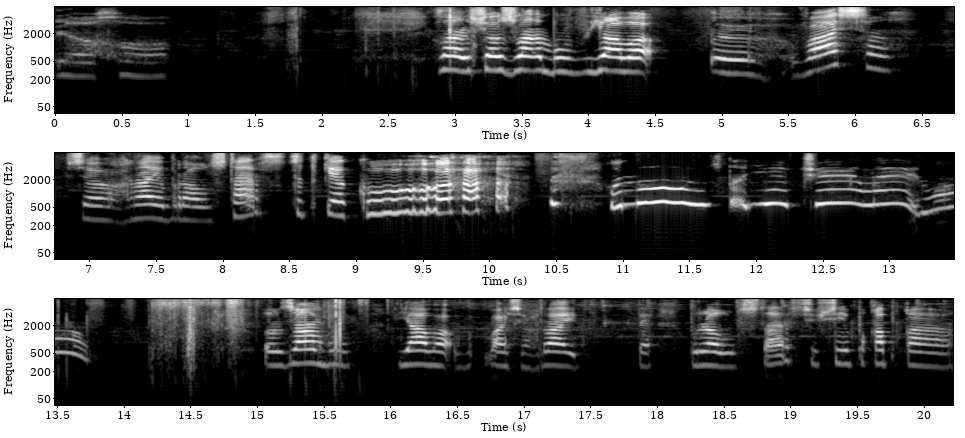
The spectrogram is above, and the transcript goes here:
Ляха. Ладно, все, з вами був Ява е, Вася. Все, грає Brawl Stars. Це таке ку. Воно стає чили. Вау. З вами був Ява Вася. Грає Brawl Stars. Всім пока-пока.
